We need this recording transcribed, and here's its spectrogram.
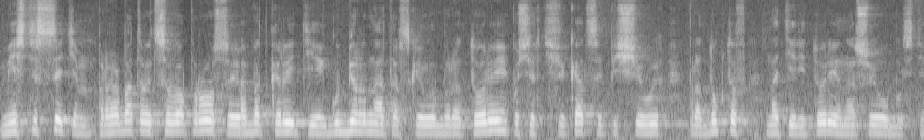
Вместе с этим прорабатываются вопросы об открытии губернаторской лаборатории по сертификации пищевых продуктов на территории нашей области.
